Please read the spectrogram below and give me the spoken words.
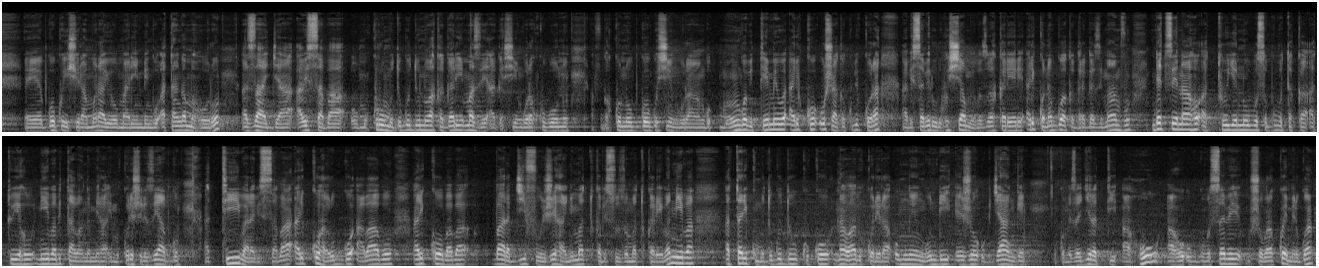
bwo kwishyura muri ayo marimbi ngo atange amahoro azajya abisaba umukuru w'umudugudu n'uw'akagari maze agashyingura ku buntu. Avuga ko nubwo gushyingura mu ngo bitemewe ariko ushaka kubikora abisabira uruhushya umuyobozi w'akarere ariko nabwo akagaragaza impamvu ndetse n'aho atuye n'ubuso bw'ubutaka atuyeho niba bitabangamira imikoreshereze yabwo. Ati barabisaba ariko hari ubwo ababo ariko baba barabyifuje hanyuma tukabisuzuma tukareba niba atari ku mudugudu kuko ntawabikorera umwe ngo undi ejo ubyange. Akomeza agira ati aho aho ubwo busabe bushobora kwemerwa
